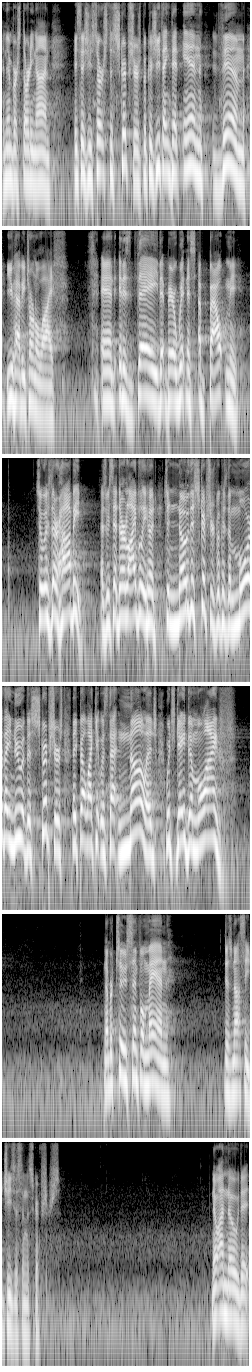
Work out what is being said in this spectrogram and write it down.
And then verse 39, he says, You search the scriptures because you think that in them you have eternal life. And it is they that bear witness about me. So it was their hobby, as we said, their livelihood to know the scriptures because the more they knew of the scriptures, they felt like it was that knowledge which gave them life. Number two, sinful man does not see Jesus in the scriptures. Now, I know that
